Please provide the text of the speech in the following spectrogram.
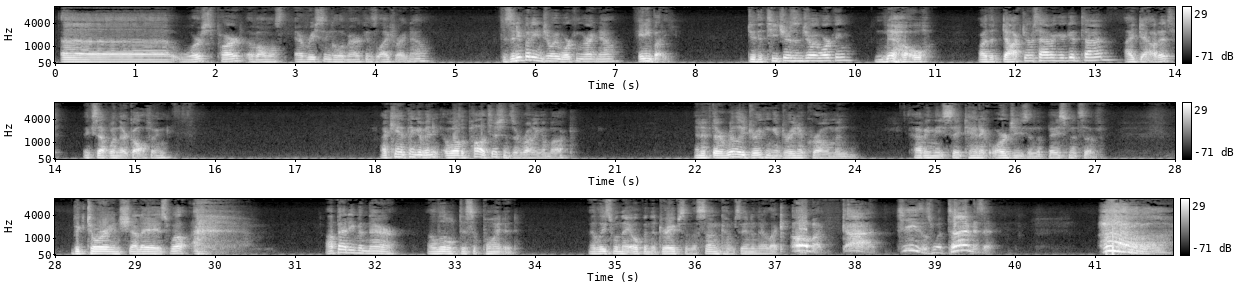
uh, worst part of almost every single American's life right now? Does anybody enjoy working right now? Anybody? Do the teachers enjoy working? No. Are the doctors having a good time? I doubt it, except when they're golfing. I can't think of any. Well, the politicians are running amok. And if they're really drinking adrenochrome and having these satanic orgies in the basements of Victorian chalets, well, I'll bet even they're a little disappointed. At least when they open the drapes and the sun comes in and they're like, oh my God, Jesus, what time is it? Got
